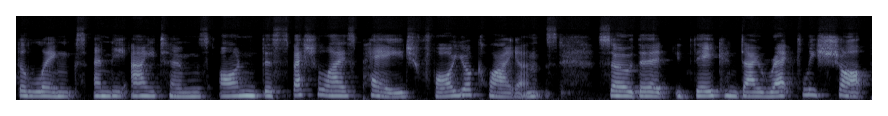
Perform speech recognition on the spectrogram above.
the links and the items on the specialized page for your clients so that they can directly shop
